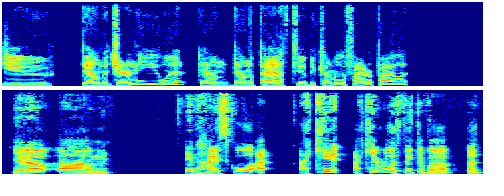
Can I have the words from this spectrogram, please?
you down the journey you went down down the path to becoming a fighter pilot? You know, um, in high school, I, I can't I can't really think of a, a.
